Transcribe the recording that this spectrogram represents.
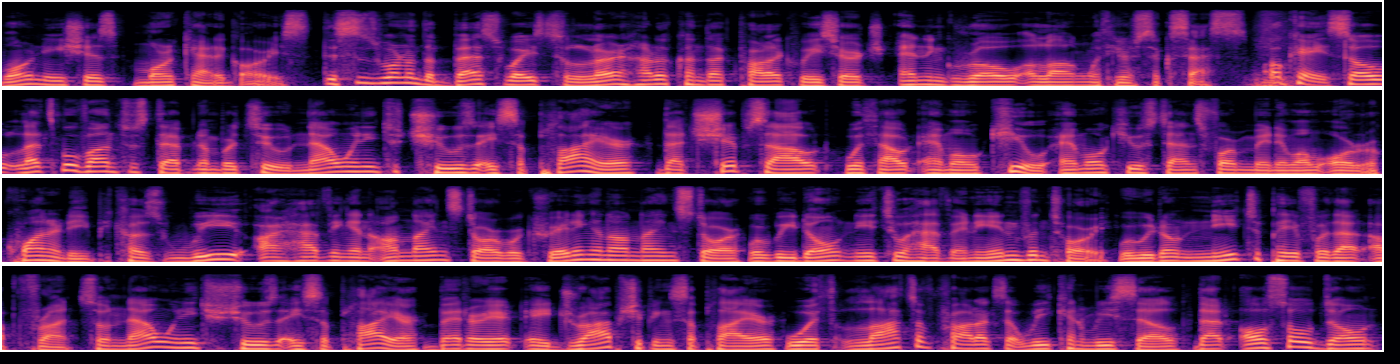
more niches, more categories. This is one of the best ways to learn how to conduct product research and grow along with your success. Okay, so let's move on to step number two. Now we need to choose a supplier that ships out without MOQ. MOQ stands for minimum order quantity because we are having an online store. We're creating an online store where we don't need to have any inventory, where we don't need to pay for that upfront. So now we need to choose a supplier, better yet, a drop shipping supplier with lots of products that we can resell that also don't,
